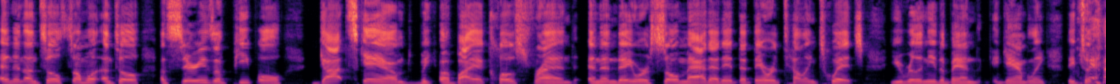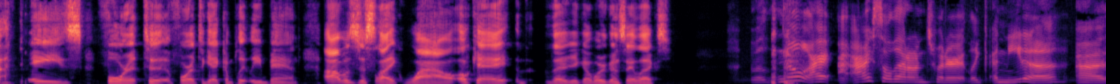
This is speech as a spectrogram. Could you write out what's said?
and then until until someone until a series of people got scammed be, uh, by a close friend and then they were so mad at it that they were telling twitch you really need to ban gambling. They took yeah. days for it to for it to get completely banned. I was just like wow okay there you go. What are you gonna say lex no, I I saw that on Twitter. Like Anita, uh,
